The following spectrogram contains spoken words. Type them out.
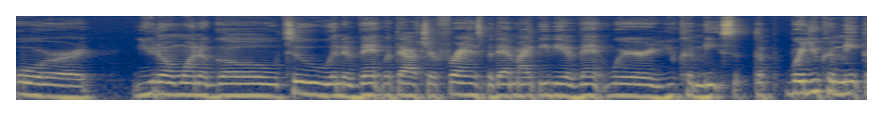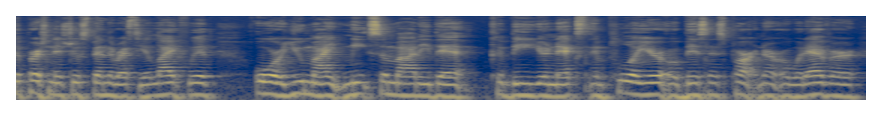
or you don't want to go to an event without your friends, but that might be the event where you could meet the where you can meet the person that you'll spend the rest of your life with, or you might meet somebody that could be your next employer or business partner or whatever.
